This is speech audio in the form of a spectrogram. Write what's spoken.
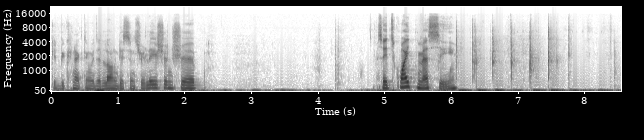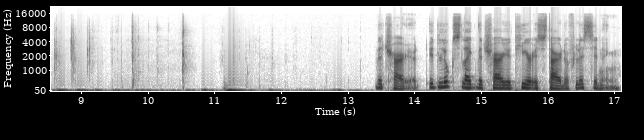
Could be connecting with a long distance relationship. So it's quite messy. The chariot. It looks like the chariot here is tired of listening.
